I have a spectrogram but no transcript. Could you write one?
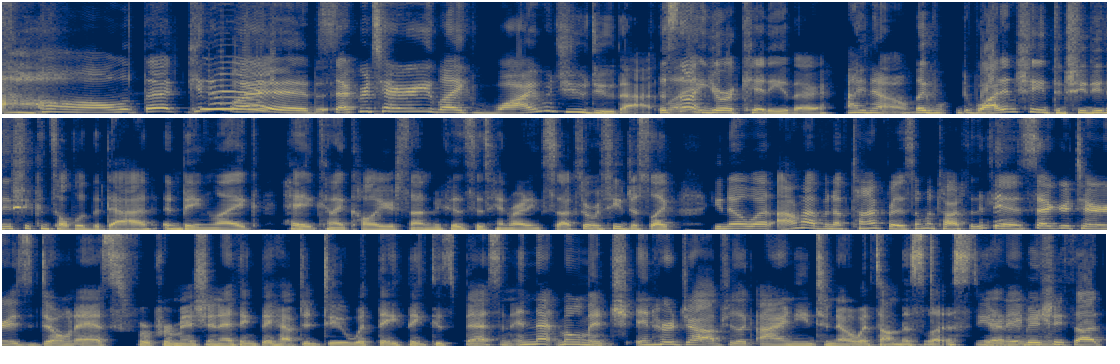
Oh, that You know what? Secretary, like, why would you do that? That's Like, not your kid either. I know. Like, why didn't she? Did she? Do you think she consulted the dad and being like, "Hey, can I call your son because his handwriting sucks?" Or was he just like, "You know what? I don't have enough time for this. I'm gonna talk to the I kids." secretaries don't ask for permission. I think they have to do what they think is best. And in that moment, in her job, she's like, I need to know what's on this list. You yeah, know what I maybe mean? she thought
